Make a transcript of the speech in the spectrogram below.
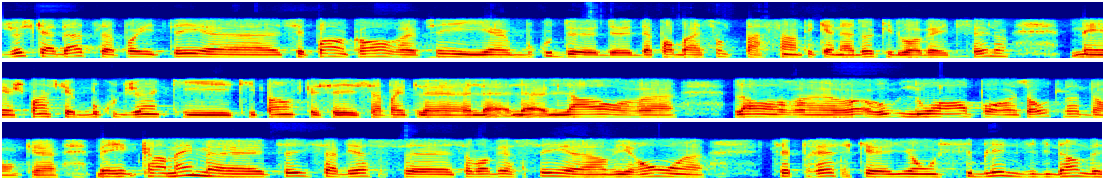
Jusqu'à date, ça n'a pas été, euh, c'est pas encore, euh, tu sais, il y a beaucoup de, d'approbations par Santé Canada qui doivent être faites, mais je pense qu'il y a beaucoup de gens qui, qui pensent que c'est, ça va être l'or, euh, l'or noir pour eux autres, là, donc, mais quand même, tu sais, ça verse, ça va verser environ, tu sais, presque, ils ont ciblé une dividende de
